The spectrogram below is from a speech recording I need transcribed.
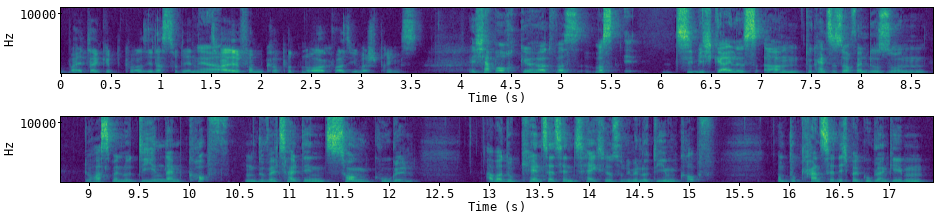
weitergibt, quasi, dass du den Ja. Teil vom kaputten Ohr quasi überspringst. Ich habe auch gehört, was, was ziemlich geil ist. Ähm, du kennst es auch, wenn du so ein, du hast Melodie in deinem Kopf und du willst halt den Song googeln. Aber du kennst jetzt den Text, du hast nur die Melodie im Kopf. Und du kannst ja nicht bei Google angeben.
